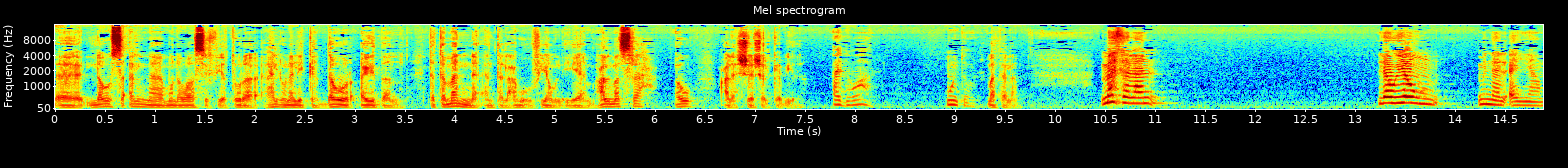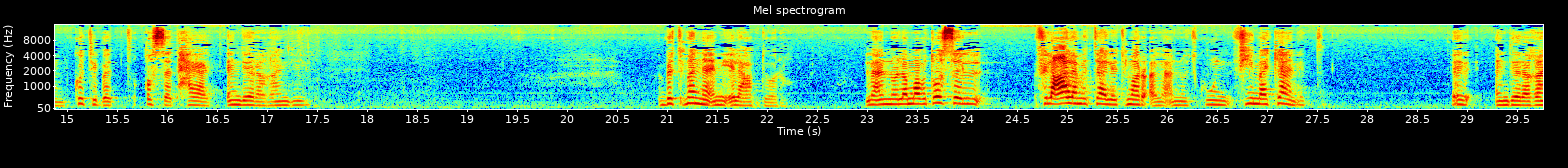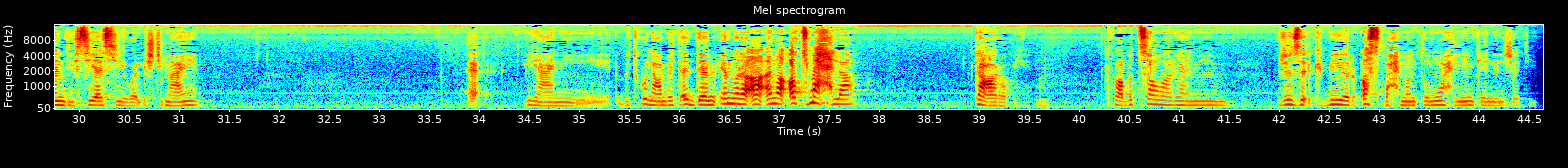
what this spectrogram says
آه، لو سألنا منى واصف يا ترى هل هنالك دور أيضا تتمنى أن تلعبه في يوم من الأيام على المسرح أو على الشاشة الكبيرة؟ أدوار مو دور مثلا. مثلا لو يوم من الأيام كتبت قصة حياة إنديرا غاندي بتمنى إني ألعب دورها لأنه لما بتوصل في العالم الثالث مرأة لأنه تكون في مكانة انديرا غاندي السياسية والاجتماعية يعني بتكون عم بتقدم امرأة أنا أطمح لها كعربي فبتصور يعني جزء كبير أصبح من طموحي يمكن الجديد.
